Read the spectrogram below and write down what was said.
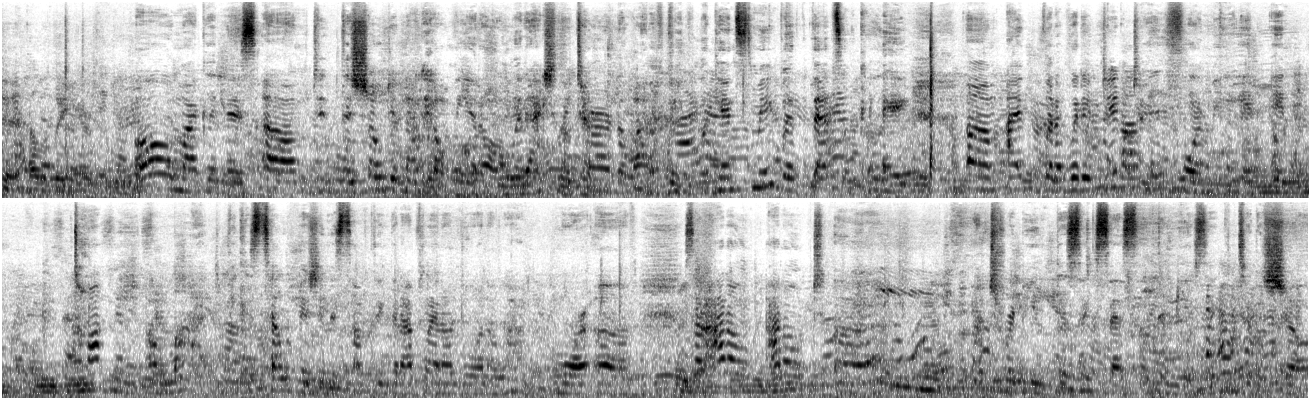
to elevate your career? Oh my goodness, um, the show did not help me at all. It actually turned a lot of people against me, but that's okay. Um, I, but what it did do for me, it, it taught me a lot because television is something that I plan on doing a lot more of. So I don't, I don't uh, attribute the success of the music to the show,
